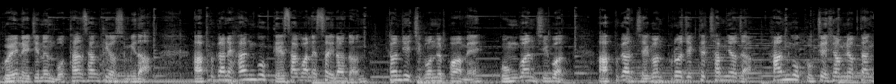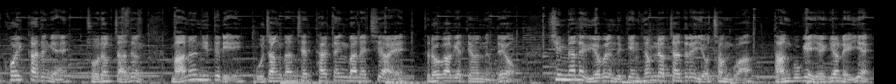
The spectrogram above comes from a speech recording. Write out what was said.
구해내지는 못한 상태였습니다. 아프간의 한국 대사관에서 일하던 현지 직원을 포함해 공관 직원, 아프간 재건 프로젝트 참여자, 한국국제협력단 코이카 등의 조력자 등 많은 이들이 무장단체 탈땡반의 치하에 들어가게 되었는데요. 신면의 위협을 느낀 협력자들의 요청과 당국의 예견에 의해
